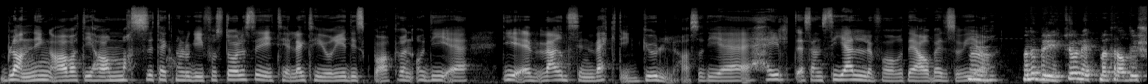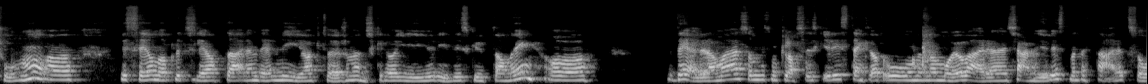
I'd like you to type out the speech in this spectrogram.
blanding av at de har masse teknologiforståelse i tillegg til juridisk bakgrunn, og de er, de er verd sin vekt i gull. Altså, de er helt essensielle for det arbeidet som vi mm. gjør. Men det bryter jo litt med tradisjonen. og vi ser jo nå plutselig at det er en del nye aktører som ønsker å gi juridisk utdanning. og Deler av meg som liksom klassisk jurist tenker at oh, men man må jo være kjernejurist, men dette er et så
